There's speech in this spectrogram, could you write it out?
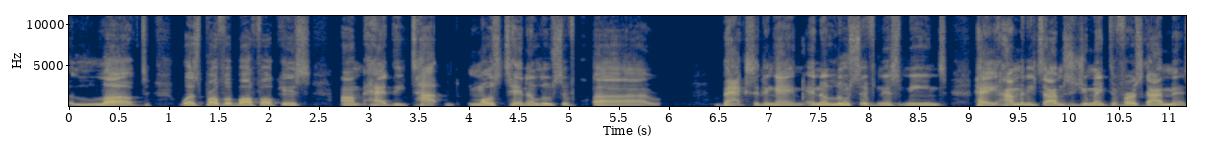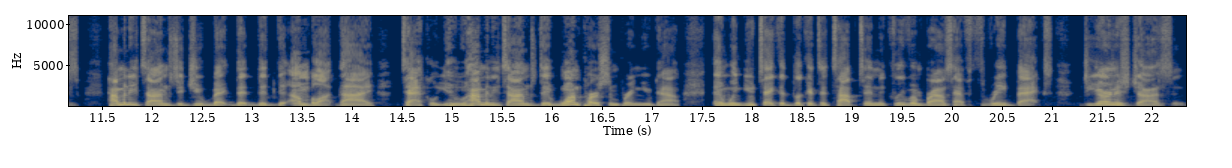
loved was Pro Football Focus um, had the top most 10 elusive uh, backs in the game. And elusiveness means, hey, how many times did you make the first guy miss? How many times did you bet the, the, the unblocked guy tackle you? How many times did one person bring you down? And when you take a look at the top 10, the Cleveland Browns have three backs D'Ernest Johnson.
